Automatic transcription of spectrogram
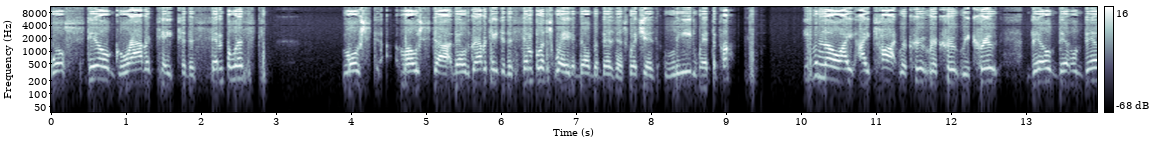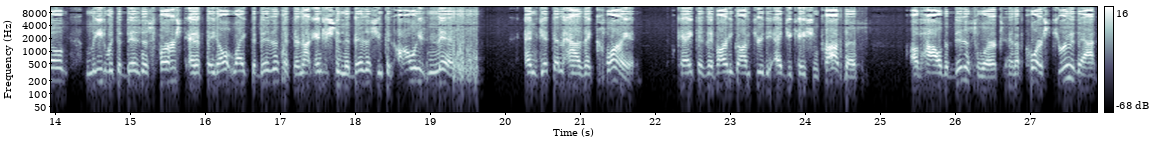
will still gravitate to the simplest, most, most, uh, they'll gravitate to the simplest way to build the business, which is lead with the product. Even though I, I taught recruit, recruit, recruit, build, build, build, lead with the business first, and if they don't like the business, if they're not interested in the business, you can always miss and get them as a client, okay, because they've already gone through the education process of how the business works, and of course, through that,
